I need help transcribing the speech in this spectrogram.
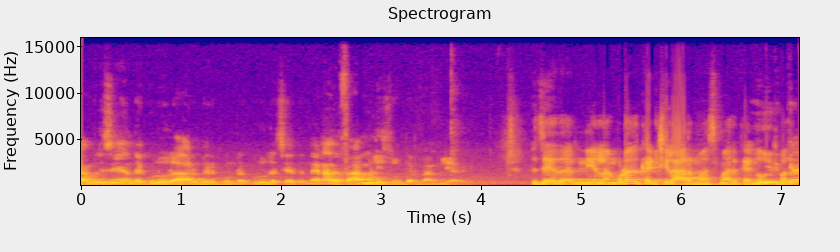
தமிழிசையும் அந்த குழுவில் ஆறு பேருக்கு கொண்ட குழுவில் சேர்த்துருந்தேன் ஏன்னா அந்த ஃபேமிலி சூப்பர் ஃபேமிலியாக இருக்குது விஜயதரணி எல்லாம் கூட கட்சியில் ஆறு மாசமா இருக்காங்க. இருக்க பதவி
